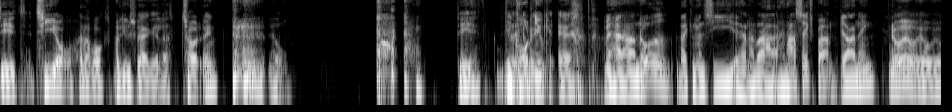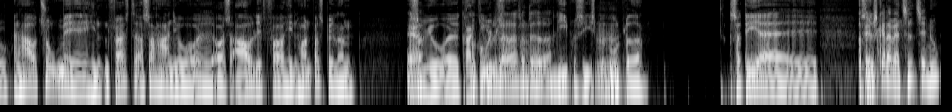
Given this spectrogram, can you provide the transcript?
det er 10 år, han har brugt på livsværket, eller 12, ikke? jo. Det, Det er kort liv. kan- Ja. Men han er der nået, hvad kan man sige, han, er der, han har seks børn, Bjarne, ikke? Jo, jo, jo, jo. Han har jo to med hende den første, og så har han jo øh, også arvet lidt for hende håndboldspilleren, Ja. som jo øh, På gule plader, som det hedder. Lige præcis, på Mhm. mm-hmm. gule plader. Så det er... Øh, Og Så- dem skal der være tid til nu.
